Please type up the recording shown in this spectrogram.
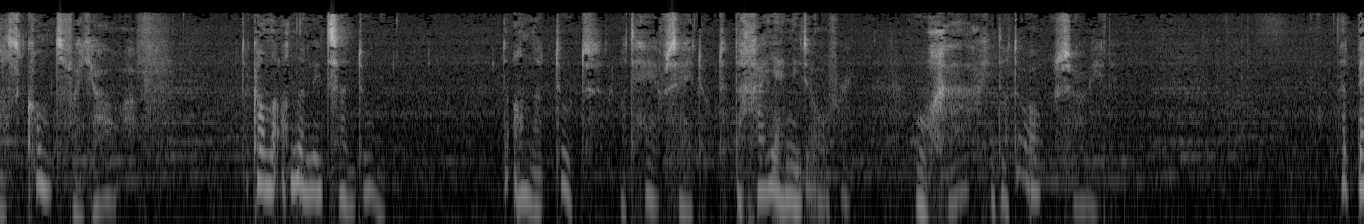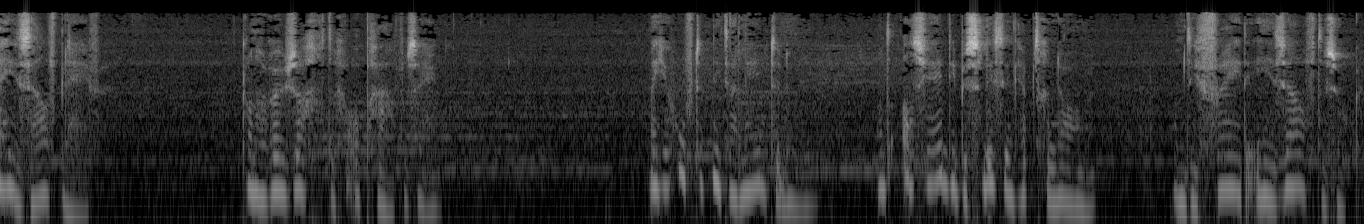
Het komt van jou af. Daar kan de ander niets aan doen. De ander doet wat hij of zij doet. Daar ga jij niet over. Hoe graag je dat ook zou willen. Het bij jezelf blijven kan een reusachtige opgave zijn. Maar je hoeft het niet alleen te doen. Want als jij die beslissing hebt genomen om die vrede in jezelf te zoeken,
